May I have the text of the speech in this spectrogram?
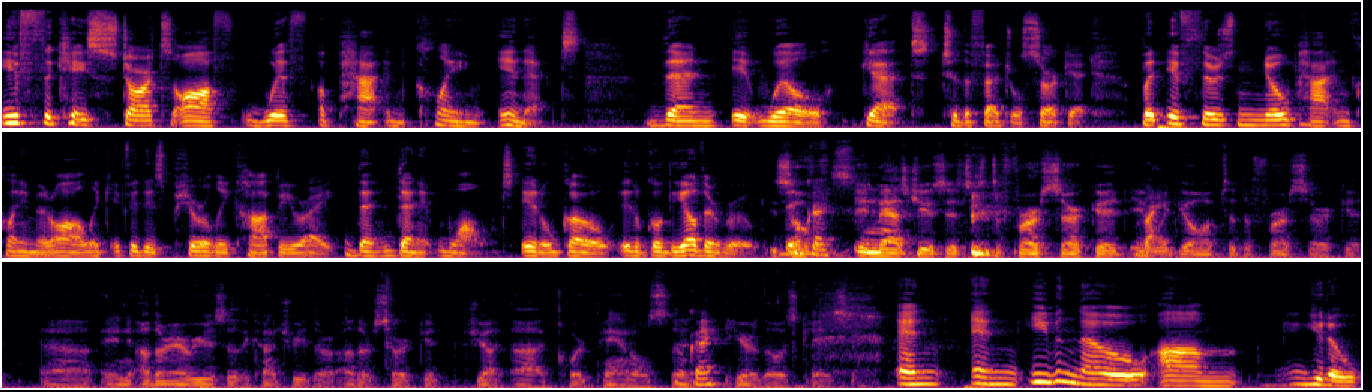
If the case starts off with a patent claim in it, then it will get to the federal circuit. But if there's no patent claim at all, like if it is purely copyright, then then it won't. It'll go it'll go the other route. So Okay. in Massachusetts, it's the First Circuit. It Right. would go up to the First Circuit. Uh, in other areas of the country, there are other circuit ju- uh, court panels that Okay. hear those cases. and and even though um, you know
